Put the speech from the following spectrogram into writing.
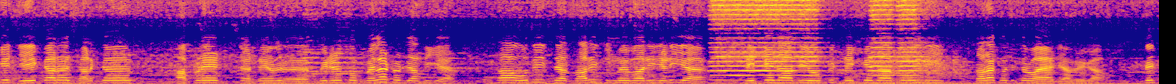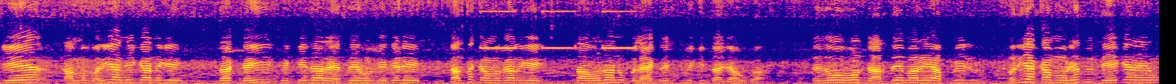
ਕਿ ਜੇਕਰ ਸੜਕ ਆਪਣੇ ਪੀਰੀਅਡ ਤੋਂ ਪਹਿਲਾਂ ਟੁੱਟ ਜਾਂਦੀ ਹੈ ਤਾਂ ਉਹਦੀ ਸਾਰੀ ਜ਼ਿੰਮੇਵਾਰੀ ਜਿਹੜੀ ਆ, ਠੇਕੇਦਾਰ ਦੀ ਹੋਊਗੀ, ਠੇਕੇਦਾਰ ਤੋਂ ਹੀ ਸਾਰਾ ਕੁਝ ਕਰਵਾਇਆ ਜਾਵੇਗਾ। ਤੇ ਜੇ ਕੰਮ ਵਧੀਆ ਨਹੀਂ ਕਰਨਗੇ, ਤਾਂ ਕਈ ਠੇਕੇਦਾਰ ਐਸੇ ਹੋਣਗੇ ਜਿਹੜੇ ਗਲਤ ਕੰਮ ਕਰਨਗੇ, ਤਾਂ ਉਹਨਾਂ ਨੂੰ ਬਲੈਕ ਲਿਸਟ ਵੀ ਕੀਤਾ ਜਾਊਗਾ। ਤੇ ਉਹ ਹੁਣ ਡਰਦੇ ਮਾਰੇ, ਆਪੇ ਵਧੀਆ ਕੰਮ ਹੋ ਰਿਹਾ, ਤੁਸੀਂ ਦੇਖ ਕੇ ਰਹੇ ਹੋ।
